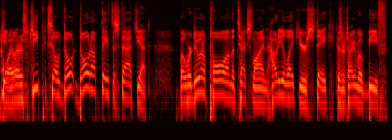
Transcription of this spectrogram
keep, Oilers. Keep so don't don't update the stats yet. But we're doing a poll on the text line. How do you like your steak? Because we're talking about beef.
